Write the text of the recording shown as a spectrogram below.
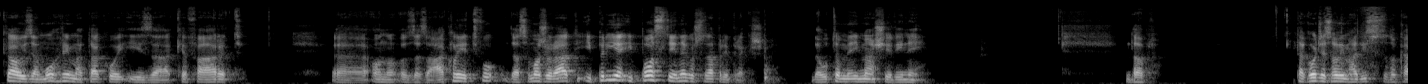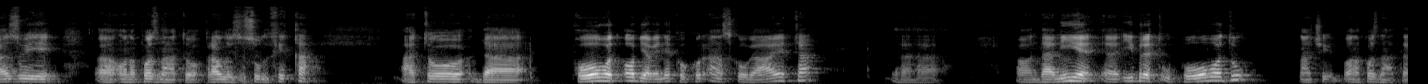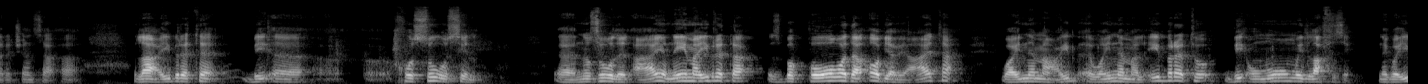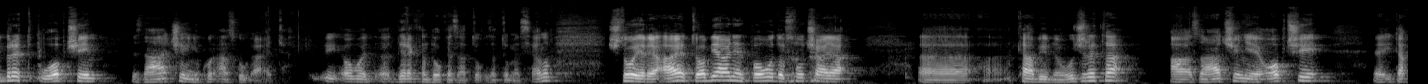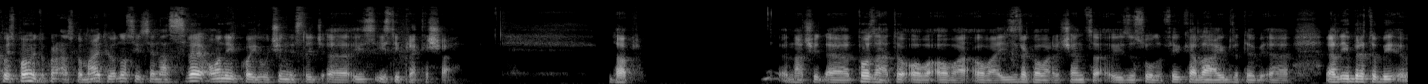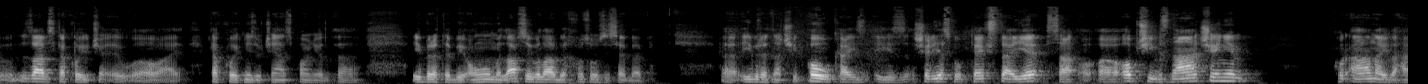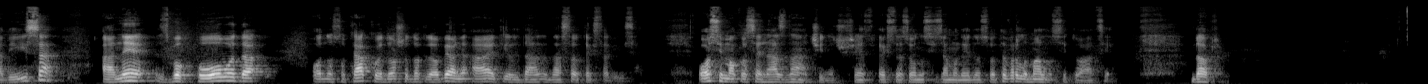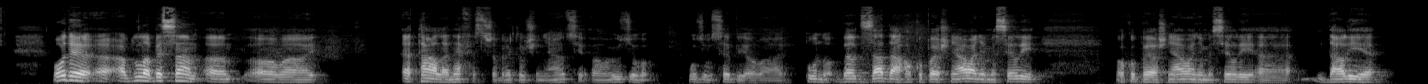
kao i za muhrima, tako i za kefaret, e, ono za zakljetvu, da se može raditi i prije i poslije nego što napravi prekršaj. Da u tome ima širine. Dobro. Također s ovim hadisom se dokazuje a, ono poznato pravilo iz usul fiqa, a to da povod objave nekog kuranskog ajeta, da nije e, ibret u povodu, znači ona poznata rečenca la ibrete bi e, hususil e, nuzulil aje, nema ibreta zbog povoda objave ajeta, وَإِنَّمَا الْإِبْرَةُ بِعُمُومِ لَفْزِ Nego je ibret u općem značenju kuranskog ajeta. I ovo je e, direktan dokaz za tu, za tu meselu. Što jer je ajet objavljen povodom slučaja e, uh, kabibnog uđreta, a značenje je opći e, i tako je spomenuto u kuranskom ajetu odnosi se na sve oni koji učini slič, uh, isti prekršaj. Dobro. Znači, e, poznato ova, ova, ova izreka, ova rečenica iz usul Fika, la ibrete, el ibretu bi, zavis kako je, ovaj, kako je knjizu učenja spomenuo, ibrete bi umum lafzi, bila bi khususi sebeb. E, Ibret, znači pouka iz, iz šerijskog teksta je sa e, općim značenjem Kur'ana ili hadisa, a ne zbog povoda, odnosno kako je došlo dok je objavljen ajet ili da nastao tekst hadisa. Osim ako se naznači, znači šerijskog teksta se odnosi samo na jedno svoje, to je vrlo malo situacija. Dobro. Ovdje je uh, Abdullah Besam, uh, ovaj, etale nefes, što bi rekli učenjaci, uh, uzeo uzeo sebi ovaj puno velik zadah oko pojašnjavanja meseli oko pojašnjavanja meseli a, da li je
